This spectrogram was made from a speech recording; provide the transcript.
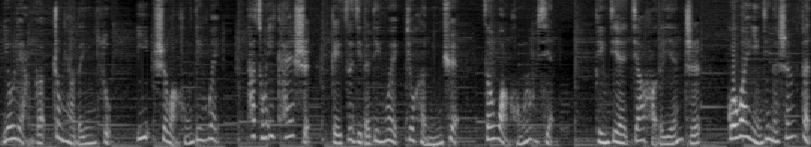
有两个重要的因素，一是网红定位，它从一开始给自己的定位就很明确，走网红路线，凭借较好的颜值、国外引进的身份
